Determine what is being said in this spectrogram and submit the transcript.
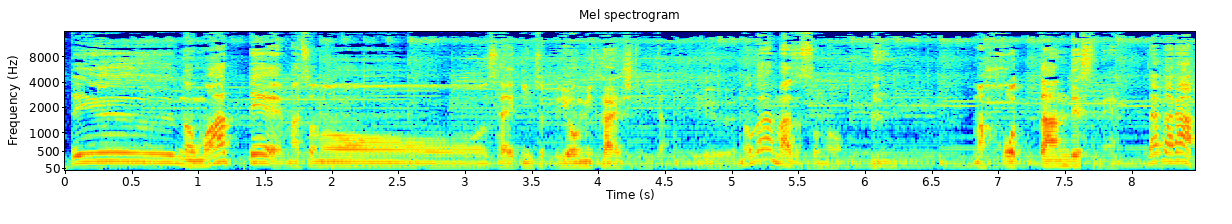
っていうのもあって、まあ、その最近ちょっと読み返してみたっていうのがまずそのまあ発端ですね。だから、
